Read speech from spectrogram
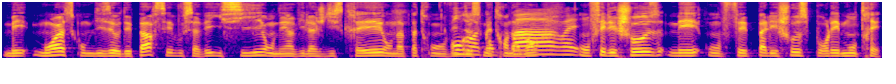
Mais moi, ce qu'on me disait au départ, c'est, vous savez, ici, on est un village discret, on n'a pas trop envie de se mettre en avant. On fait les choses, mais on ne fait pas les choses pour les montrer.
